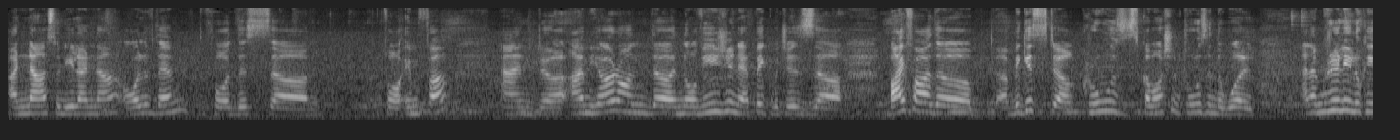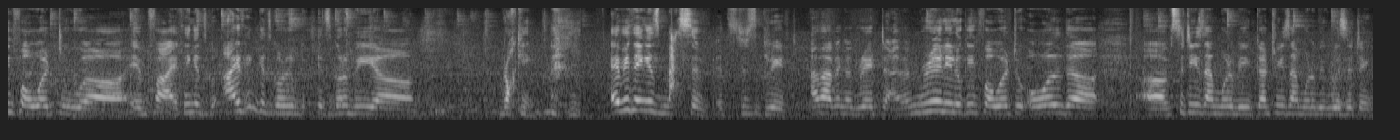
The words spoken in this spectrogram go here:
Anna, Sunil Anna, all of them for this, um, for IMFA. And uh, I'm here on the Norwegian Epic, which is uh, by far the uh, biggest uh, cruise, commercial cruise in the world. And I'm really looking forward to uh, IMFA. I think it's, I think it's going to, it's going to be uh, rocking. Everything is massive. It's just great. I'm having a great time. I'm really looking forward to all the cities I'm going to be, countries I'm going to be visiting.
